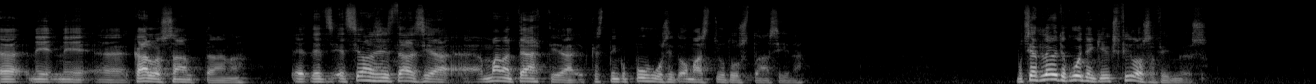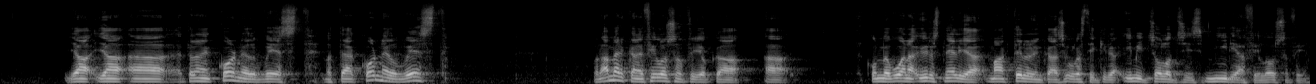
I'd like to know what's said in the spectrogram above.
Äh, niin, niin, Carlos Santana. Et, et, et siellä on siis tällaisia maailman tähtiä, jotka sitten niinku puhuu sit omasta jutustaan siinä. Mutta sieltä löytyi kuitenkin yksi filosofi myös. Ja, ja äh, tällainen Cornel West, no tämä Cornel West on amerikkalainen filosofi, joka äh, kun me vuonna 1994 Mark Taylorin kanssa julkaistiin kirja Imageology's Media Philosophy,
